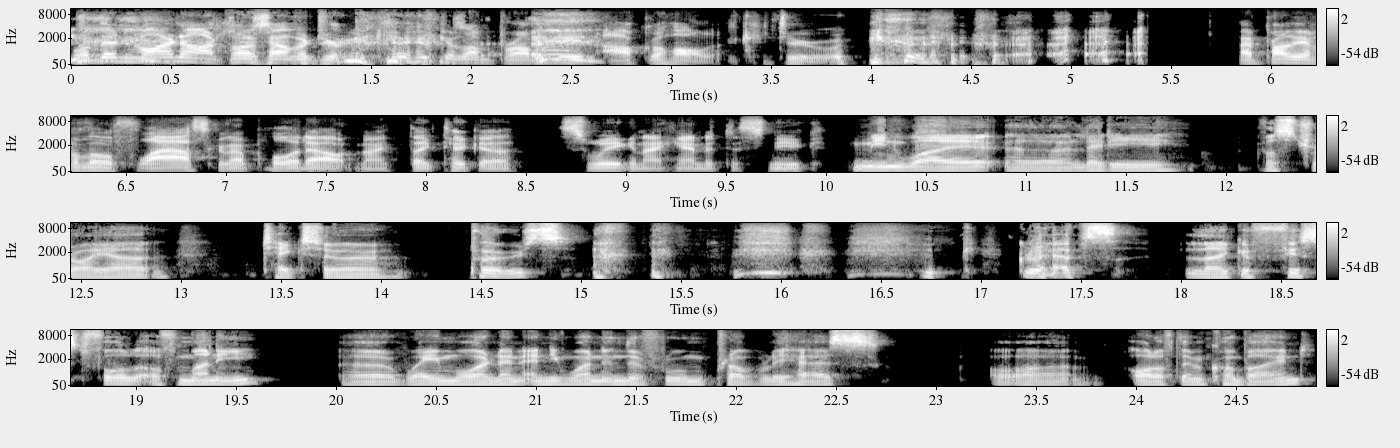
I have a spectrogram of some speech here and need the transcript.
well, then why not? Let's have a drink because I'm probably an alcoholic too. I probably have a little flask and I pull it out and I like take a swig and I hand it to Sneak. Meanwhile, uh, Lady Vostroya takes her purse, grabs like a fistful of money, uh, way more than anyone in the room probably has, or all of them combined.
